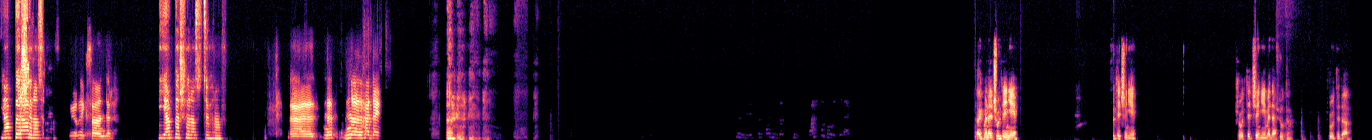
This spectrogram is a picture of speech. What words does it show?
Я перший раз. Олександр. Я перший раз це грав. Е, на- Нагадай, Так, мене чути, ні? Чути чи ні? Чути чи ні мене? Чути. Чути, так? Да?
